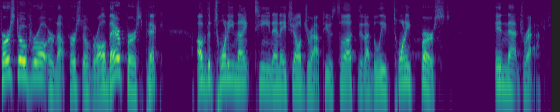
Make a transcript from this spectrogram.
first overall, or not first overall, their first pick of the 2019 NHL draft. He was selected, I believe, 21st in that draft.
